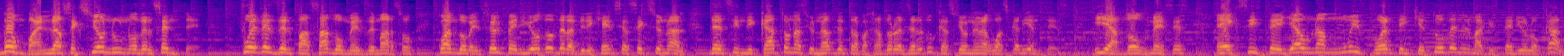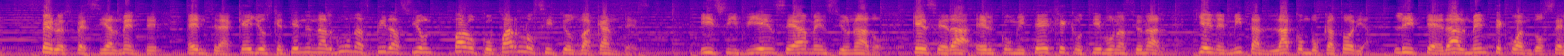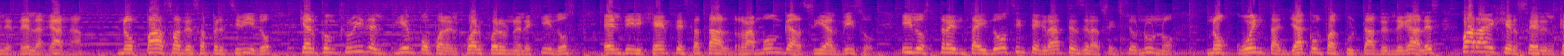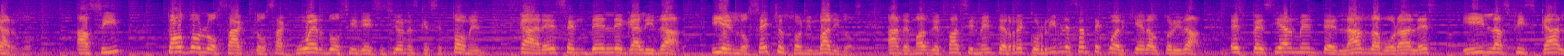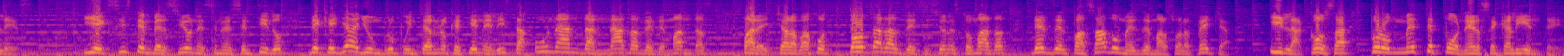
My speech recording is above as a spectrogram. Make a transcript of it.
Bomba en la sección 1 del CENTE. Fue desde el pasado mes de marzo cuando venció el periodo de la dirigencia seccional del Sindicato Nacional de Trabajadores de la Educación en Aguascalientes. Y a dos meses existe ya una muy fuerte inquietud en el magisterio local, pero especialmente entre aquellos que tienen alguna aspiración para ocupar los sitios vacantes. Y si bien se ha mencionado que será el Comité Ejecutivo Nacional quien emita la convocatoria literalmente cuando se le dé la gana, no pasa desapercibido que al concluir el tiempo para el cual fueron elegidos, el dirigente estatal Ramón García Alviso y los 32 integrantes de la sección 1 no cuentan ya con facultades legales para ejercer el cargo. Así, todos los actos, acuerdos y decisiones que se tomen carecen de legalidad y en los hechos son inválidos, además de fácilmente recurribles ante cualquier autoridad, especialmente las laborales y las fiscales. Y existen versiones en el sentido de que ya hay un grupo interno que tiene lista una andanada de demandas para echar abajo todas las decisiones tomadas desde el pasado mes de marzo a la fecha. Y la cosa promete ponerse caliente.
